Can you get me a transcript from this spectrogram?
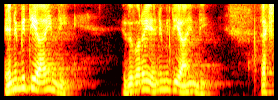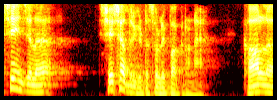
எனிமிதி ஆயந்தி இதுவரை எனிமிதி ஐந்தி. எக்ஸ்சேஞ்சில் சேஷாத்ரி கிட்ட சொல்லி பார்க்குறேண்ணே காலில்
